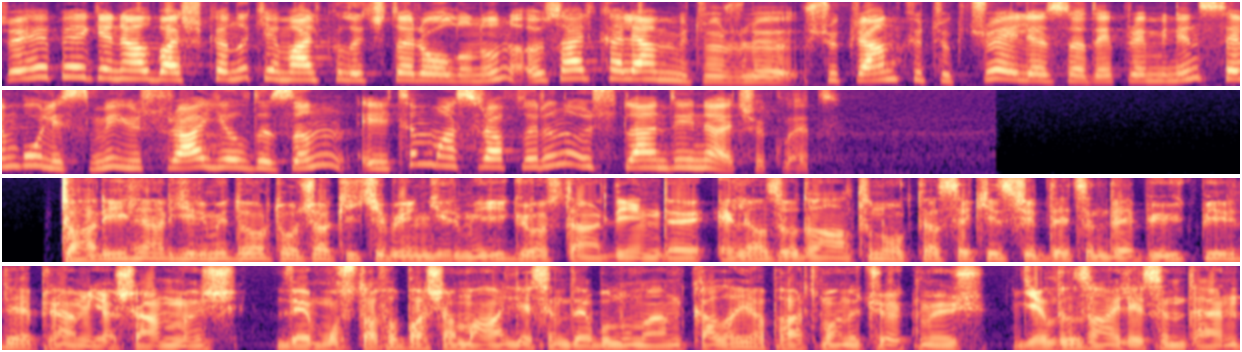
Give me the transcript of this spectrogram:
CHP Genel Başkanı Kemal Kılıçdaroğlu'nun özel kalem müdürlüğü Şükran Kütükçü Elazığ depreminin sembol ismi Yusra Yıldız'ın eğitim masraflarını üstlendiğini açıkladı. Tarihler 24 Ocak 2020'yi gösterdiğinde Elazığ'da 6.8 şiddetinde büyük bir deprem yaşanmış ve Mustafa Paşa mahallesinde bulunan Kalay apartmanı çökmüş. Yıldız ailesinden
